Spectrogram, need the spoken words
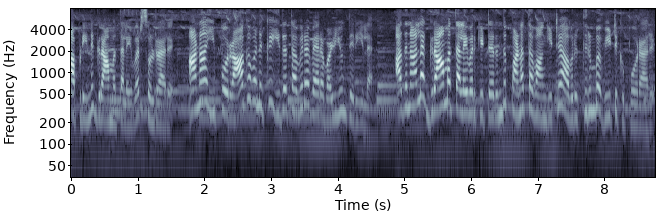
அப்படின்னு கிராம தலைவர் சொல்றாரு. ஆனா இப்போ ராகவனுக்கு இதை தவிர வேற வழியும் தெரியல. அதனால கிராம தலைவர் கிட்ட இருந்து பணத்தை வாங்கிட்டு அவர் திரும்ப வீட்டுக்கு போறாரு.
